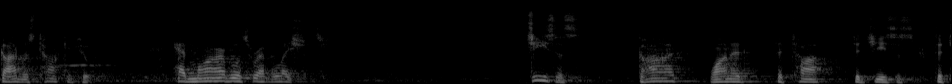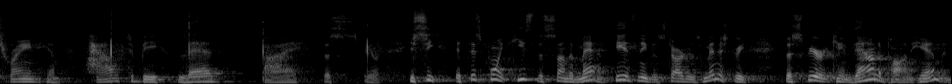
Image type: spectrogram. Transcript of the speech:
God was talking to him, had marvelous revelations. Jesus, God wanted to talk to Jesus, to train him how to be led by the Spirit. You see, at this point, he's the Son of Man. He hasn't even started his ministry. The Spirit came down upon him, and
